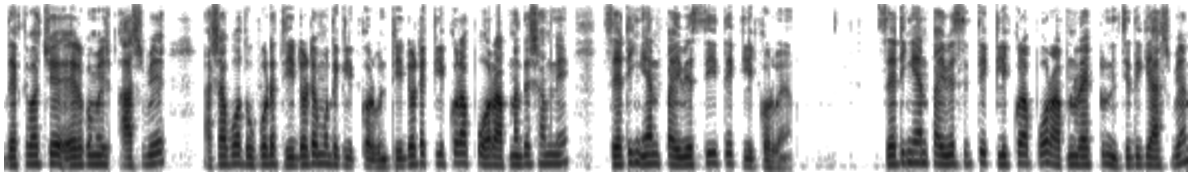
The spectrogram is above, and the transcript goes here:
দেখতে পাচ্ছি এরকম আসবে। আসার পর উপরে থ্রি ডটের মধ্যে ক্লিক করবেন। থ্রি ডটে ক্লিক করার পর আপনাদের সামনে সেটিং অ্যান্ড প্রাইভেসিতে ক্লিক করবেন। সেটিং অ্যান্ড প্রাইভেসিতে ক্লিক করার পর আপনারা একটু নিচের দিকে আসবেন।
